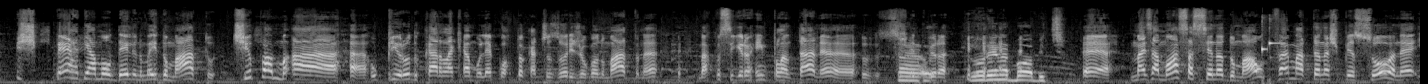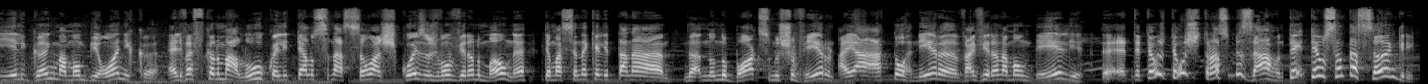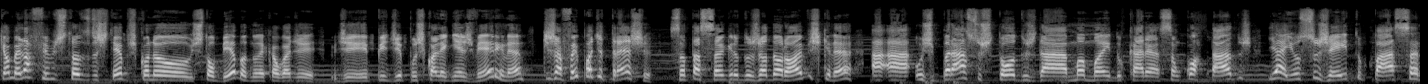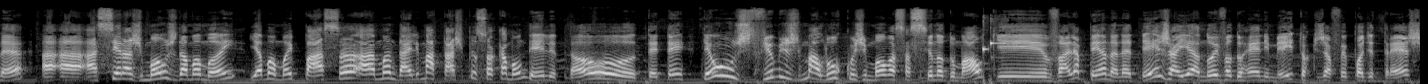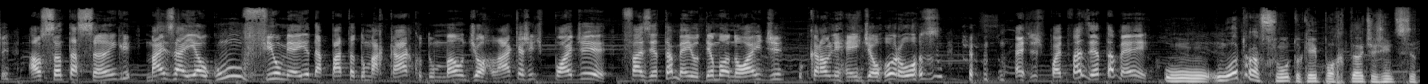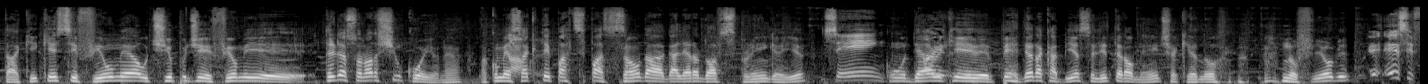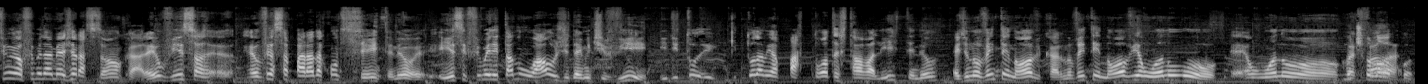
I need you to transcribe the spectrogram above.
perdem a mão dele no meio do mato, tipo a, a- o peru do cara lá que a mulher cortou com a tesoura e jogou no mato, né? Mas conseguiram reimplantar, né? Ah, Lorena Bobbitt. é, mas a mão assassina do mal vai matando as pessoas, né? E ele ganha uma mão biônica. Ele vai ficando maluco, ele tem alucinação, as coisas vão virando mão, né? Tem uma cena que ele tá na, na- no, no box, no chuveiro, aí a, a torneira vai virando a mão dele. É, tem, tem, uns- tem uns troços bizarros. Tem, tem o Santa Sangre, que é o melhor filme de todos os tempos, quando eu estou bêbado, né? Que eu gosto de, de pedir pros coleguinhas verem, né? Que já foi podcast. Santa Sangre do Jodorowsky, né? A- a- os braços todos da mamãe do cara são cortados, e aí o sujeito passa, né? A, a, a ser as mãos da mamãe, e a mamãe passa a mandar ele matar as pessoas com a mão dele. Então, tem, tem, tem uns filmes malucos de mão assassina do mal que vale a pena, né? Desde aí a noiva do Reanimator, que já foi podcast, ao Santa Sangre, mas aí algum filme aí da pata do macaco, do mão de Orlá, que a gente pode fazer também. O Demonoid, o Crowley Hand é horroroso, a gente pode fazer também. Um, um outro assunto que é importante a gente citar aqui, que esse filme é o tipo de filme trilha sonora chincoio, né? A começar que tem participação da galera do Offspring aí, Sim. com o Derek perdendo a cabeça, literalmente, aqui no, no filme. Esse filme é o filme da minha geração, cara. Eu vi essa, eu vi essa parada acontecer, entendeu? E esse filme ele tá no auge da MTV e de tudo que toda a minha patota estava ali, entendeu? É de 99, cara. 99 é um ano é um ano como é que Muito fala? louco.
